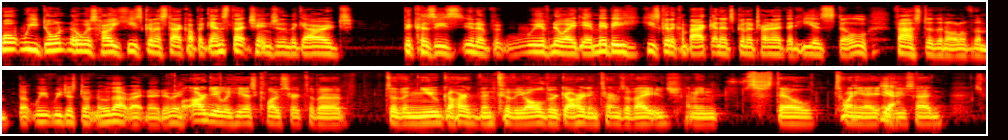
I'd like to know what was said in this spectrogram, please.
What we don't know is how he's going to stack up against that change in the guard because he's, you know, we have no idea. Maybe he's going to come back and it's going to turn out that he is still faster than all of them, but we, we just don't know that right now, do we? Well, arguably, he is closer to the to the new guard than to the older guard in terms of age. I mean, still 28, yeah. as you said, it's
